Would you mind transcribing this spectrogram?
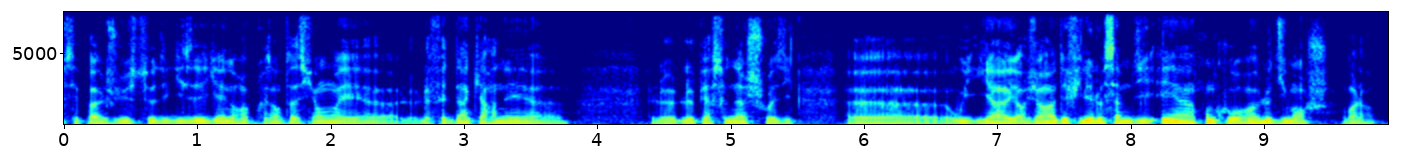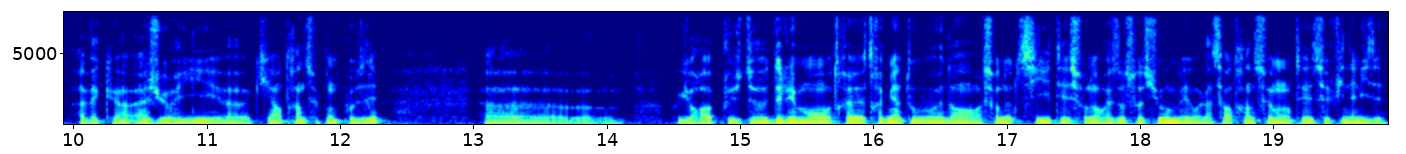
c'est pas juste déguisé. Il y a une représentation et le fait d'incarner le, personnage choisi. Euh, oui, il y, aura un défilé le samedi et un concours le dimanche, voilà, avec un, jury euh, qui est en train de se composer. Euh, il y aura plus d'éléments très, très bientôt sur notre site et sur nos réseaux sociaux, mais voilà, c'est en train de se monter, de se finaliser.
